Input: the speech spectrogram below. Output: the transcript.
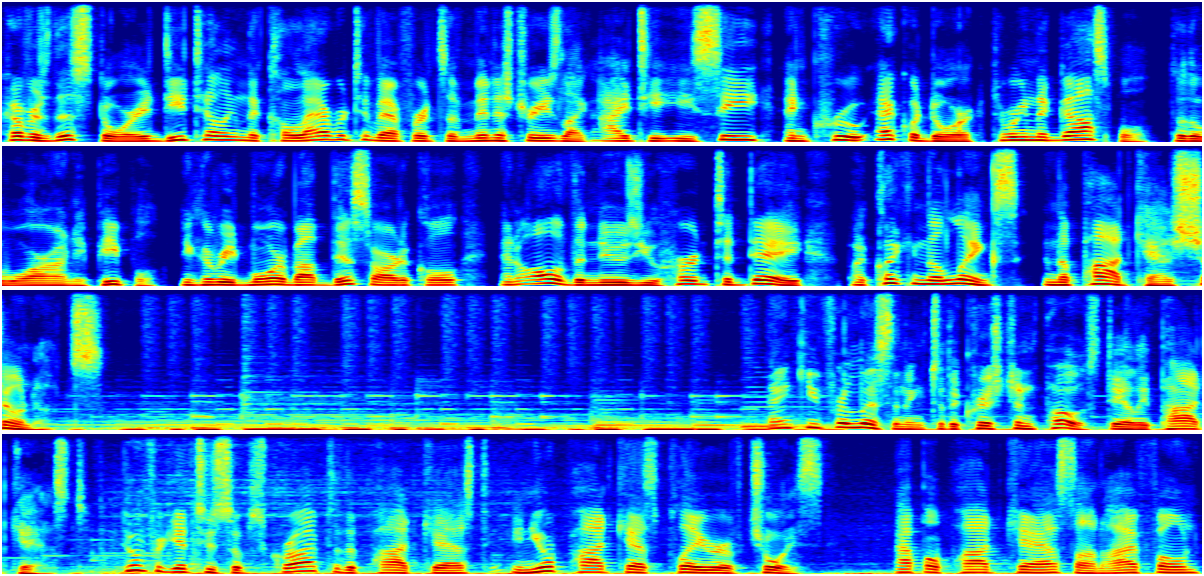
covers this story, detailing the collaborative efforts of ministries like ITEC and Cru Ecuador to bring the gospel to the Waorani people. You can read more about this article and all of the news you heard today by clicking the links in the podcast show notes. Thank you for listening to the Christian Post Daily Podcast. Don't forget to subscribe to the podcast in your podcast player of choice Apple Podcasts on iPhone,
